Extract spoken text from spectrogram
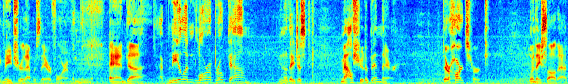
He made sure that was there for him. And uh, Neil and Laura broke down. You know, they just, Mal should have been there. Their hearts hurt when they saw that.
